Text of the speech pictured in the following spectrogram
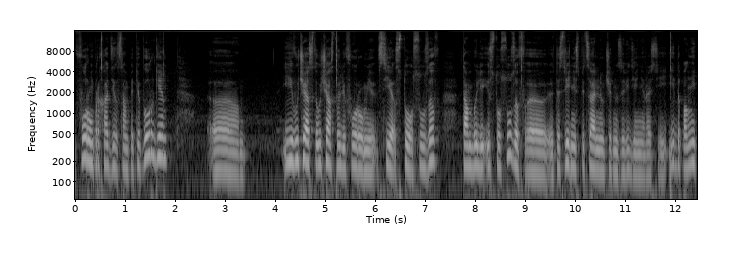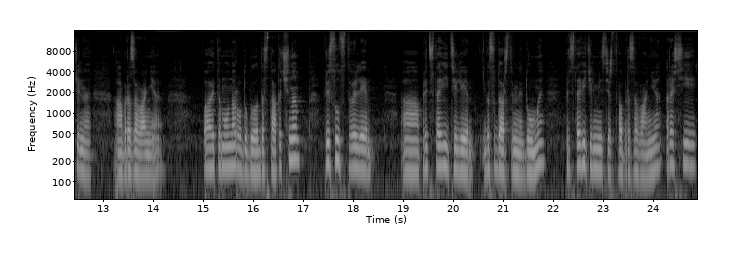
форум проходил в Санкт-Петербурге, э, и участвовали в форуме все 100 СУЗов – там были и 100 СУЗов, э, это среднее специальное учебное заведение России, и дополнительное образование. Поэтому народу было достаточно. Присутствовали а, представители Государственной Думы, представители Министерства образования России,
